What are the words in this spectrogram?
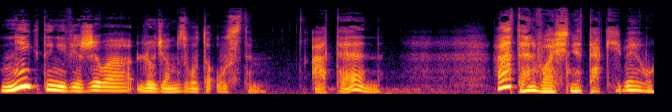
nigdy nie wierzyła ludziom złotoustym. A ten, a ten właśnie taki był.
